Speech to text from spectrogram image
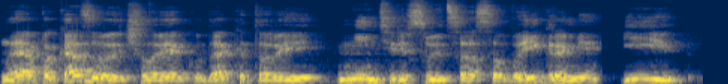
Но я показываю человеку, да, который не интересуется особо играми и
